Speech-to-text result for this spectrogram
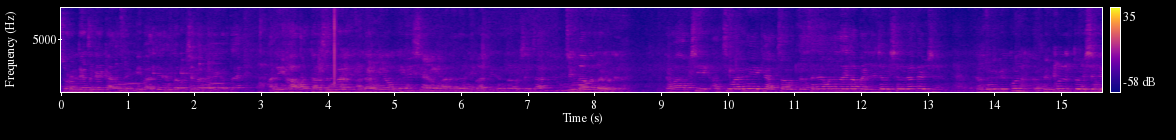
स्वरूप द्यायचं काही कारण नाही. मी भारतीय जनता पक्षाचा कार्यकर्ता आहे आणि हा मतदारसंघ आदरणीय उदयनसिंह महाराजांनी भारतीय जनता पक्षाच्या चिन्हावर लढवलेला आहे. त्यामुळे आमची आमची मागणी आहे की आमचा मतदारसंघ आम्हाला जायला पाहिजे. याच्या विषय वेगळा काय विषय? तर तुम्ही बिलकुल बिलकुल तो विषय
